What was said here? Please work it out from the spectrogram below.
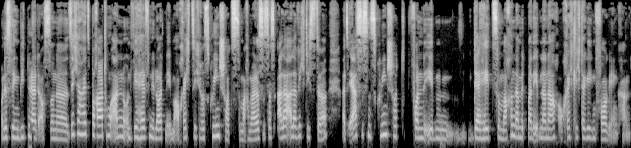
Und deswegen bieten wir halt auch so eine Sicherheitsberatung an und wir helfen den Leuten eben auch rechtssichere Screenshots zu machen, weil das ist das Aller, Allerwichtigste. Als erstes ein Screenshot von eben der Hate zu machen, damit man eben danach auch rechtlich dagegen vorgehen kann.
